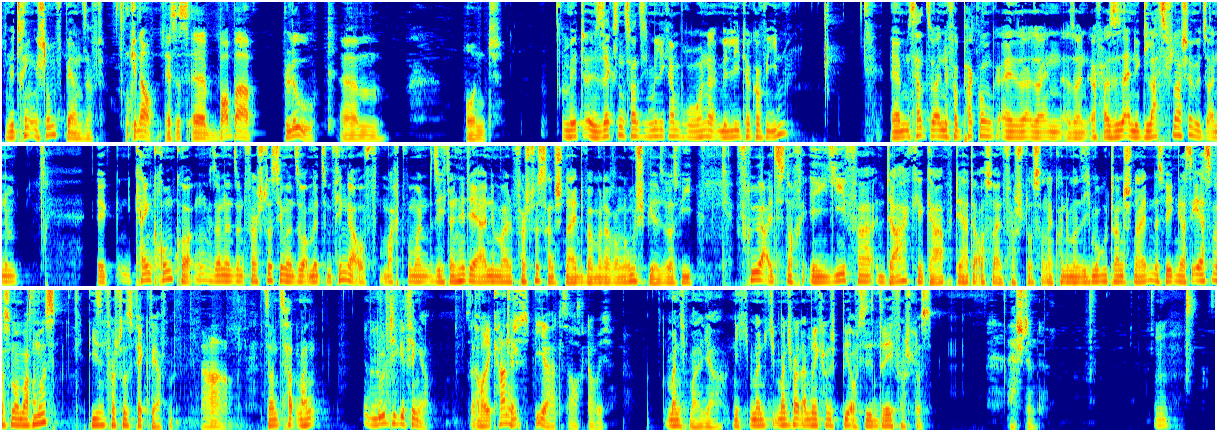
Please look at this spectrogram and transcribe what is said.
wir trinken Schlumpfbeerensaft. Genau, es ist äh, Boba Blue. Ähm, und Mit äh, 26 Milligramm pro 100 Milliliter Koffein. Ähm, es hat so eine Verpackung, also, also ein, also ein also es ist eine Glasflasche mit so einem, äh, kein Kronkorken, sondern so ein Verschluss, den man so mit dem Finger aufmacht, wo man sich dann hinterher an dem mal einen Verschluss dran schneidet, weil man daran rumspielt. Sowas wie früher, als es noch Jefer Darke gab, der hatte auch so einen Verschluss und dann konnte man sich immer gut dran schneiden. Deswegen das erste, was man machen muss, diesen Verschluss wegwerfen. ah, Sonst hat man blutige Finger. amerikanisches Bier hat es auch, glaube ich. Manchmal, ja. Nicht, manch, manchmal hat amerikanisches Bier auch diesen Drehverschluss. Ja, stimmt.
